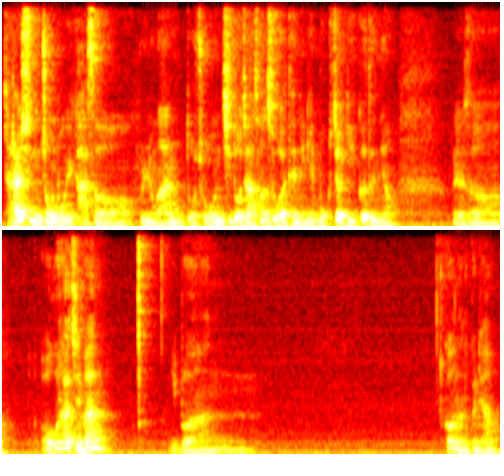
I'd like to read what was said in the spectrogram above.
잘할 수 있는 종목에 가서 훌륭한 또 좋은 지도자 선수가 되는 게 목적이 있거든요. 그래서 억울하지만 이번 거는 그냥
